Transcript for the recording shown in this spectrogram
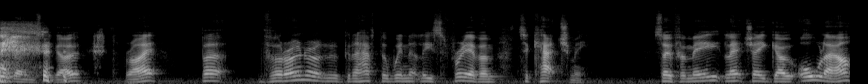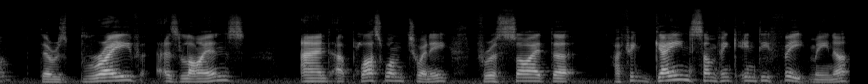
games to go, right? But Verona are going to have to win at least three of them to catch me. So for me, Lecce go all out. They're as brave as lions, and at plus 120 for a side that I think gained something in defeat, Mina,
